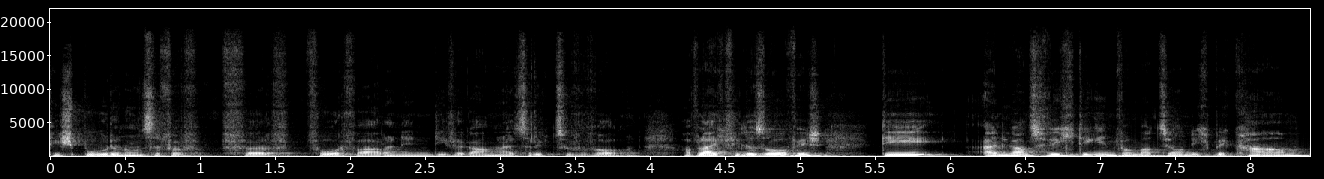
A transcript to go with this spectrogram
die Spuren unserer Vorfahren in die Vergangenheit zurückzuverfolgen. Aber vielleicht philosophisch, die, eine ganz wichtige Information, die ich bekam,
